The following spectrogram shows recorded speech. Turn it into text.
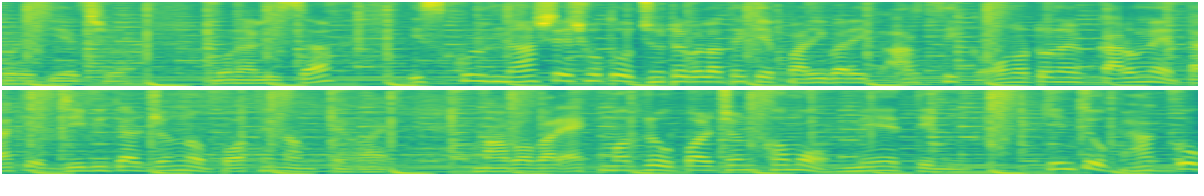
করে দিয়েছে। মোনালিসা স্কুল না শেষ হতো ছোটবেলা থেকে পারিবারিক আর্থিক অনটনের কারণে তাকে জীবিকার জন্য পথে নামতে হয়। মা বাবার একমাত্র উপার্জনক্ষম মেয়ে তিনি। কিন্তু ভাগ্য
